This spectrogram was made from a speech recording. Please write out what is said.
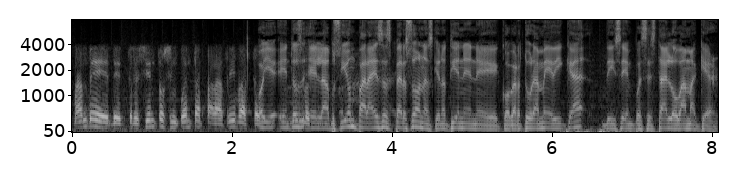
van de, de 350 para arriba. Hasta Oye, entonces eh, la opción para esas personas que no tienen eh, cobertura médica, dicen, pues está el Obamacare.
